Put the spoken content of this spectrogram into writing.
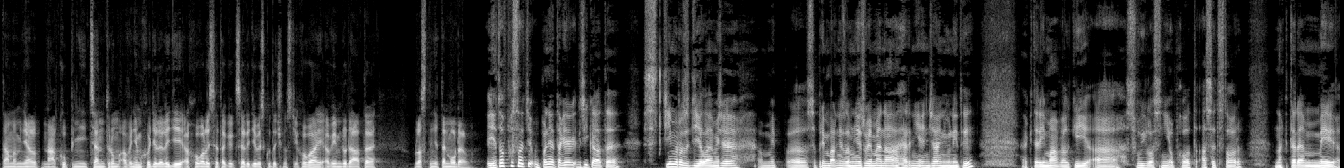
tam měl nákupní centrum a v něm chodili lidi a chovali se tak, jak se lidi ve skutečnosti chovají a vy jim dodáte vlastně ten model. Je to v podstatě úplně tak, jak říkáte, s tím rozdílem, že my eh, se primárně zaměřujeme na herní engine Unity, který má velký eh, svůj vlastní obchod, Asset Store, na kterém my eh,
